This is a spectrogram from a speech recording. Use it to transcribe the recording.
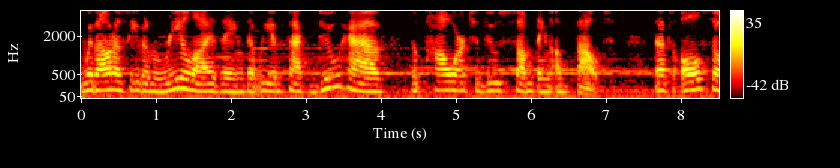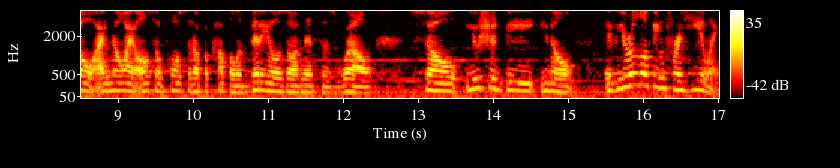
without us even realizing that we in fact do have the power to do something about. That's also, I know I also posted up a couple of videos on this as well. So you should be, you know, if you're looking for healing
